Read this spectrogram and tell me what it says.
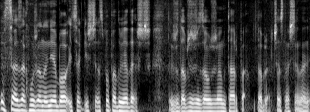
jest całe zachmurzone niebo i co jakiś czas popaduje deszcz. Także dobrze, że założyłem tarpa. Dobra, czas na śniadanie.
